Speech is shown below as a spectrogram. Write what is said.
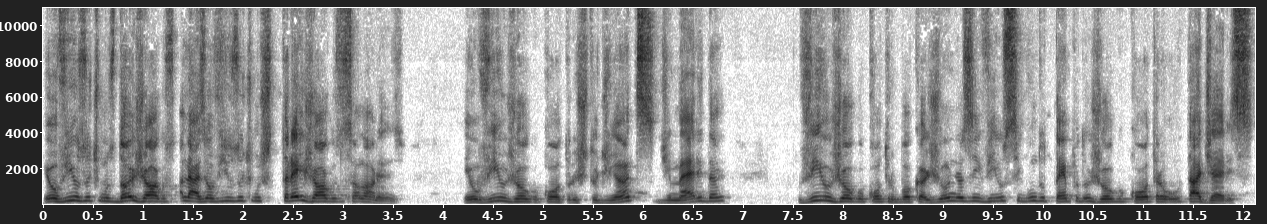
eu vi os últimos dois jogos. Aliás, eu vi os últimos três jogos do São Lourenço. Eu vi o jogo contra o Estudiantes de Mérida, vi o jogo contra o Boca Juniors e vi o segundo tempo do jogo contra o Tajeres.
